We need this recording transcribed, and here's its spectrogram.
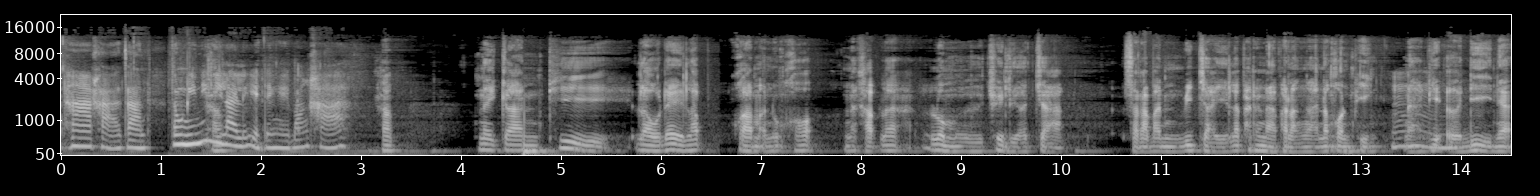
2.5 ค่ะอาจารย์ ตรงนี้นี่มีรายละเอียดยังไงบ้างคะ ครับ ในการที่เราได้รับความอนุเคราะห์ นะครับ และร่วมมือช่วยเหลือจากสถาบันวิจัยและพัฒนาพลังงานนครพิงค์นะที่เออร์ดี้เนี่ย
